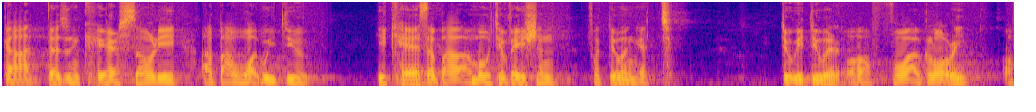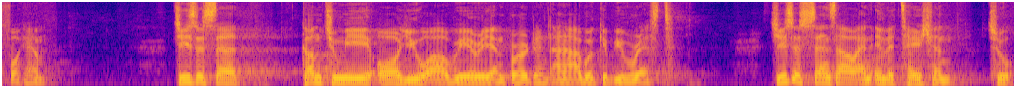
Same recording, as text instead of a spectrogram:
God doesn't care solely about what we do. He cares about our motivation for doing it. Do we do it or for our glory or for Him? Jesus said, Come to me, all you are weary and burdened, and I will give you rest. Jesus sends out an invitation to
